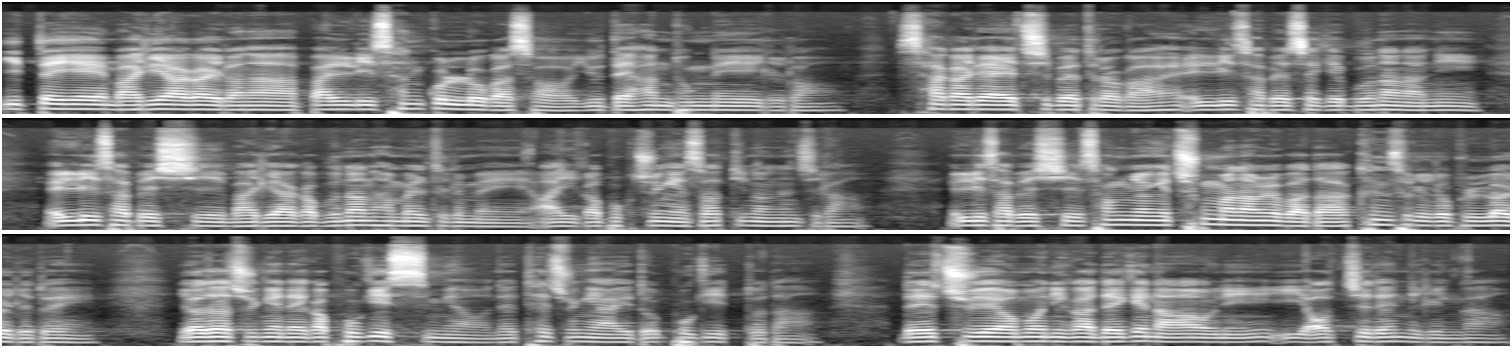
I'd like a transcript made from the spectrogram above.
이때에 마리아가 일어나 빨리 산골로 가서 유대 한 동네에 이르러 사가랴의 집에 들어가 엘리사벳에게 문안하니 엘리사벳이 마리아가 문안함을 들음에 아이가 복중에서 뛰노는지라 엘리사벳이 성령의 충만함을 받아 큰 소리로 불러 이르되 여자 중에 내가 복이 있으며 내 태중의 아이도 복이 있도다. 내 주의 어머니가 내게 나아오니 이 어찌된 일인가?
